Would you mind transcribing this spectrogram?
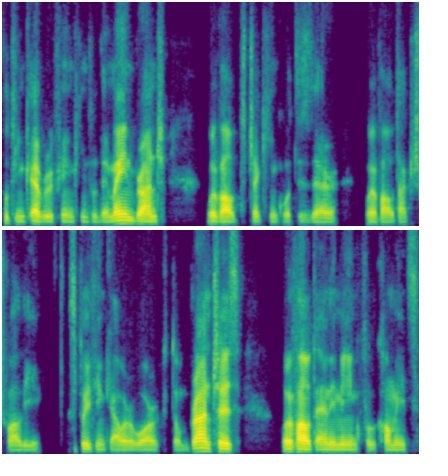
putting everything into the main branch without checking what is there, without actually splitting our work to branches, without any meaningful commits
